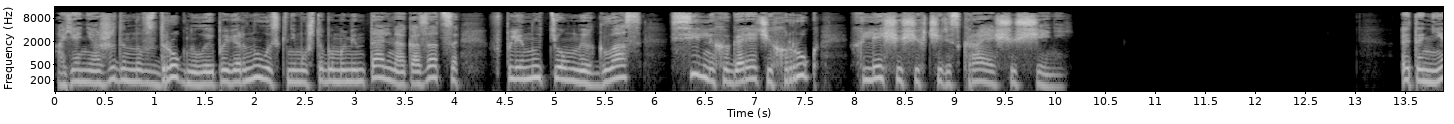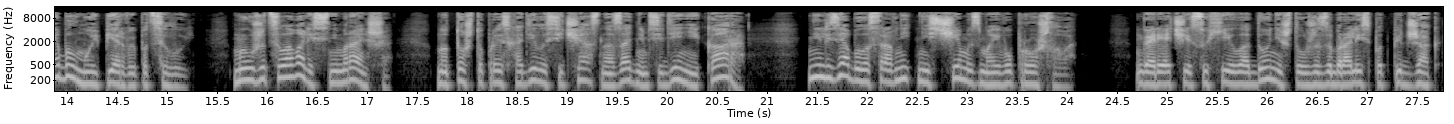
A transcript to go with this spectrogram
а я неожиданно вздрогнула и повернулась к нему, чтобы моментально оказаться в плену темных глаз, сильных и горячих рук, хлещущих через край ощущений. Это не был мой первый поцелуй. Мы уже целовались с ним раньше, но то, что происходило сейчас на заднем сидении Кара, нельзя было сравнить ни с чем из моего прошлого. Горячие сухие ладони, что уже забрались под пиджак,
